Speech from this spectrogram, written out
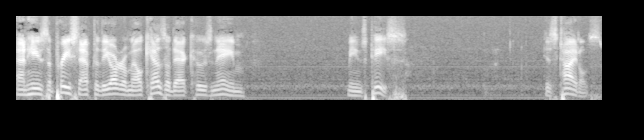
And he's the priest after the order of Melchizedek, whose name means peace. His titles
